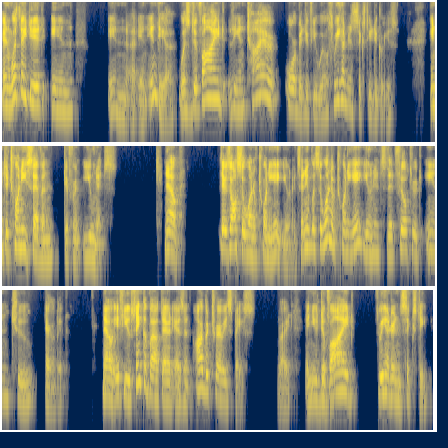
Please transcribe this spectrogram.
And what they did in in uh, in India was divide the entire orbit, if you will, 360 degrees, into 27 different units. Now, there's also one of 28 units, and it was the one of 28 units that filtered into Arabic. Now, if you think about that as an arbitrary space, right, and you divide 360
